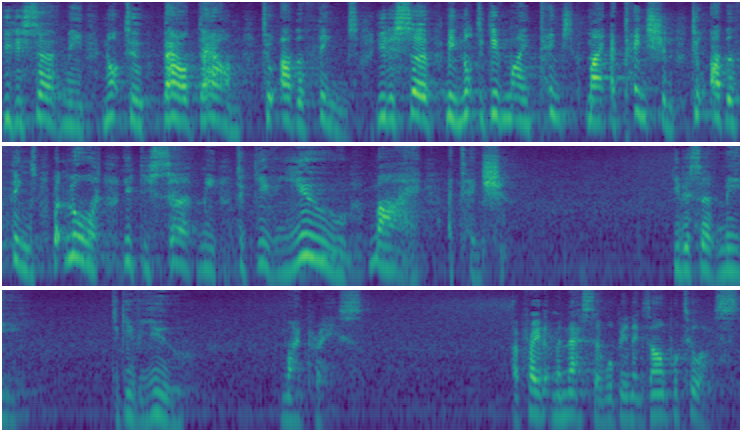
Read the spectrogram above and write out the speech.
You deserve me not to bow down to other things. You deserve me not to give my attention, my attention to other things. But Lord, you deserve me to give you my attention. You deserve me to give you my praise. I pray that Manasseh will be an example to us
